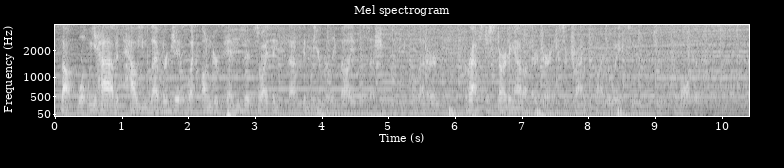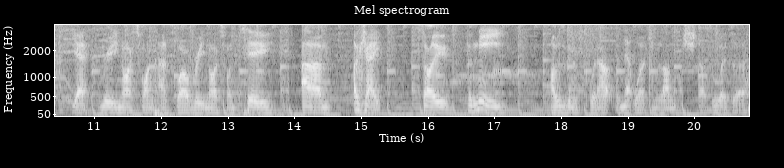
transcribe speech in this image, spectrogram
it's not what we have, it's how you leverage it, what underpins it. So I think that that's going to be a really valuable session for people that are perhaps just starting out on their journeys or trying to find a way to to evolve it. yeah, really nice one as well. Really nice one too. Um, okay, so for me, I was going to put out the networking lunch. That's always a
